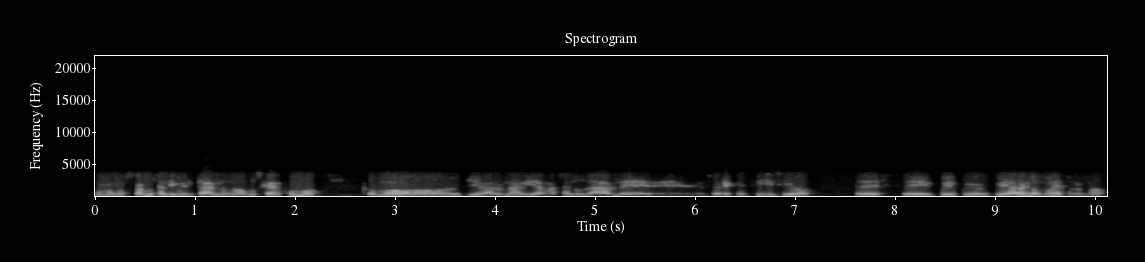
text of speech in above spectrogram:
como nos estamos alimentando, ¿no? Buscar cómo, cómo llevar una vida más saludable, eh, hacer ejercicio, este, cuidar a los nuestros, ¿no?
